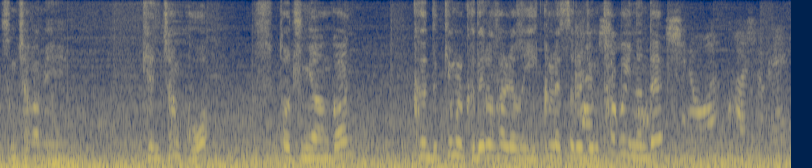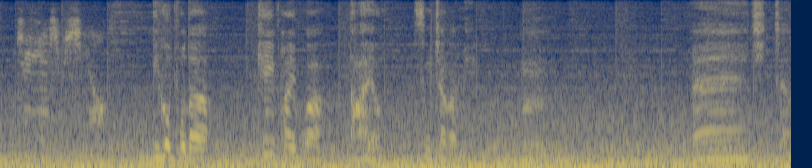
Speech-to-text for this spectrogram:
승차감이 괜찮고 더 중요한 건 그 느낌을 그대로 살려서 E 클래스를 지금 타고 있는데 신호와 과속에 주의하십시오. 이것보다 K5가 나아요 승차감이 음. 에이 진짜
